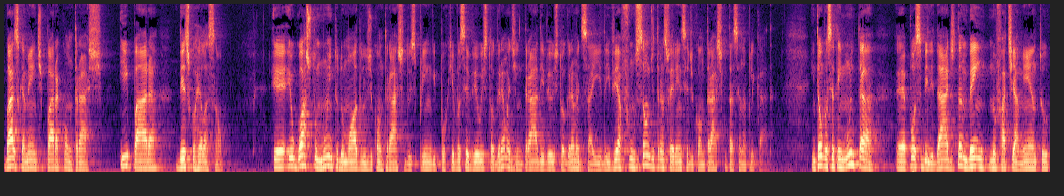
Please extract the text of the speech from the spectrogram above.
basicamente para contraste e para descorrelação. É, eu gosto muito do módulo de contraste do Spring porque você vê o histograma de entrada e vê o histograma de saída e vê a função de transferência de contraste que está sendo aplicada. Então você tem muita é, possibilidade também no fatiamento,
